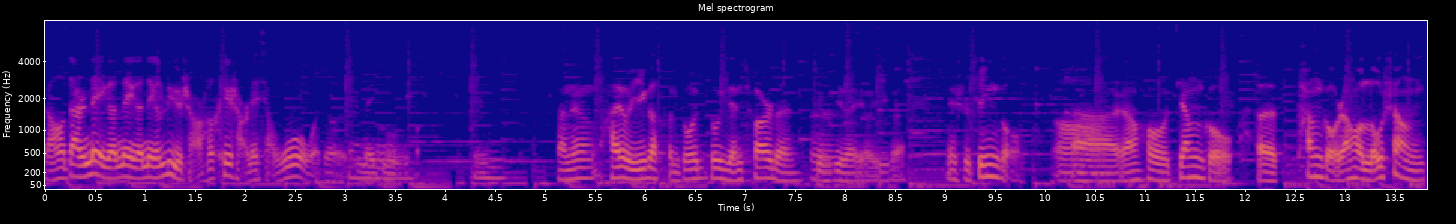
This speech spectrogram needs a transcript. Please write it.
然后，但是那个那个那个绿色和黑色那小屋，我就没进去过。嗯，反正还有一个很多都圆圈的，记不记得有一个？那是 bingo 啊，啊，然后 jungle 呃 tango，然后楼上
